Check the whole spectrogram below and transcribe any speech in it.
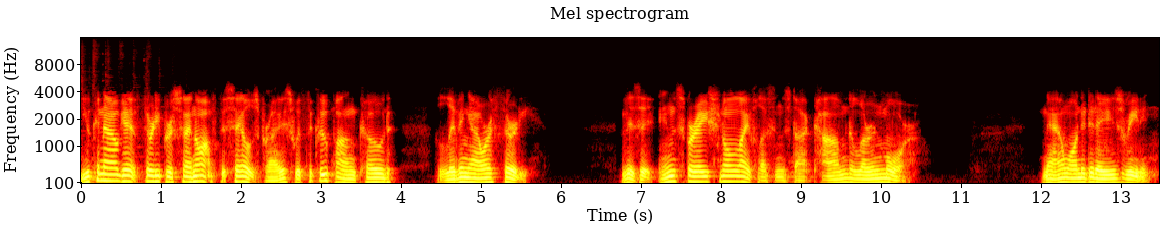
you can now get 30% off the sales price with the coupon code LivingHour30. Visit inspirationallifelessons.com to learn more. Now on to today's reading,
